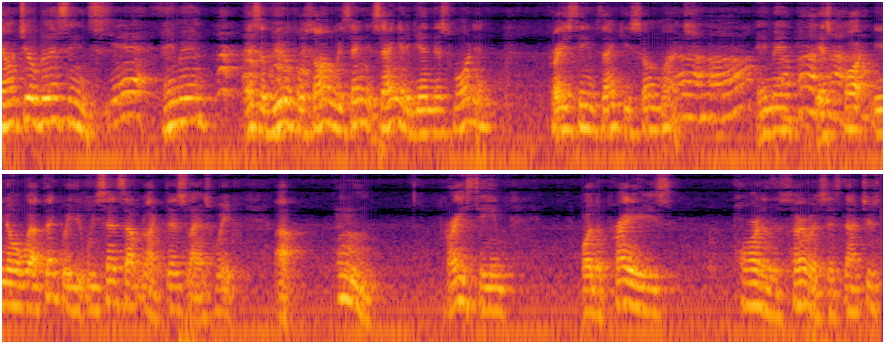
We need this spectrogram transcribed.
count your blessings. Yes. Amen. That's a beautiful song. We sang it, sang it again this morning. Praise team, thank you so much. Uh-huh. Amen. It's part, you know, I think we, we said something like this last week. Uh, praise team or the praise part of the service. It's not just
